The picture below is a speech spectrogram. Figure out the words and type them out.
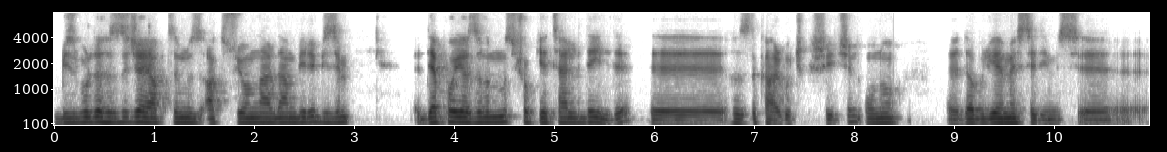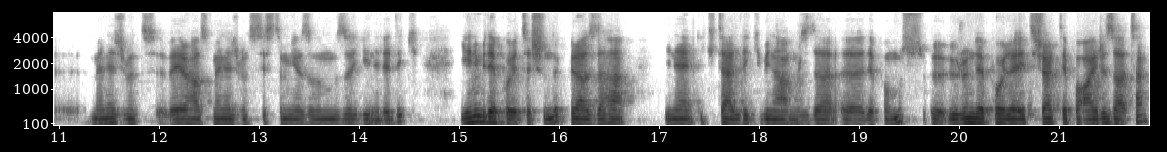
Biz burada hızlıca yaptığımız aksiyonlardan biri bizim depo yazılımımız çok yeterli değildi e, hızlı kargo çıkışı için. Onu e, WMS dediğimiz e, Management Warehouse Management System yazılımımızı yeniledik. Yeni bir depoya taşındık. Biraz daha yine iki teldeki binamızda e, depomuz. E, ürün depoyla e-ticaret depo ayrı zaten.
